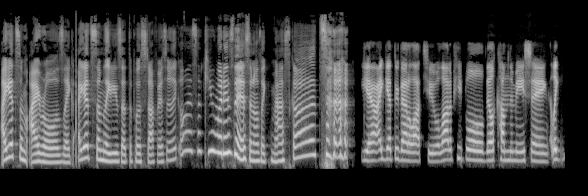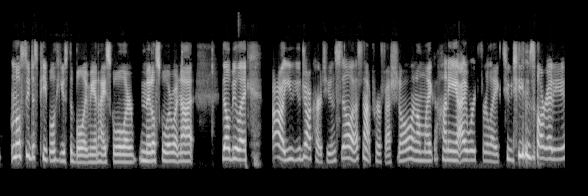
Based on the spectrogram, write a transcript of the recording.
I get some eye rolls. Like I get some ladies at the post office. They're like, "Oh, it's so cute. What is this?" And I was like, "Mascots." yeah, I get through that a lot too. A lot of people they'll come to me saying like mostly just people who used to bully me in high school or middle school or whatnot. They'll be like, oh, you you draw cartoons still? That's not professional. And I'm like, honey, I worked for like two teams already.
